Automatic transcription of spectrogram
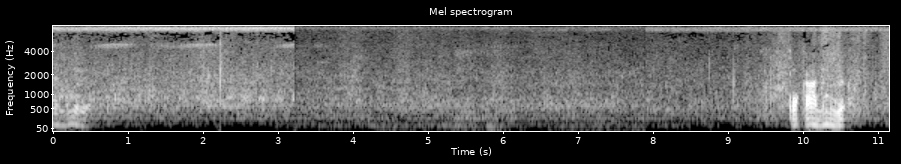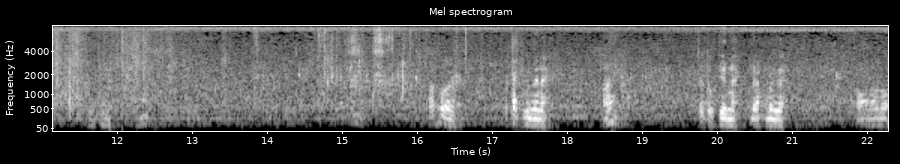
nhanh lắm rồi ạ. Có cá ăn lắm rồi ạ sát này nó chạch mọi người này. Đấy. Chạch đầu tiên này đẹp mọi người đó đó đó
